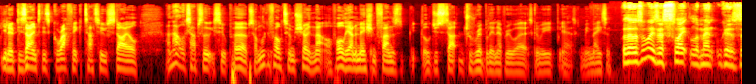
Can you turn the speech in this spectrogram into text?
you know, designed to this graphic tattoo style. And that looks absolutely superb. So I'm looking forward to him showing that off. All the animation fans will just start dribbling everywhere. It's gonna be yeah, it's gonna be amazing. Well, there was always a slight lament because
